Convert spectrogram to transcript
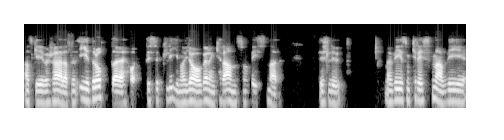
han skriver så här att en idrottare har disciplin och jagar en krans som vissnar till slut. Men vi som kristna, vi,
